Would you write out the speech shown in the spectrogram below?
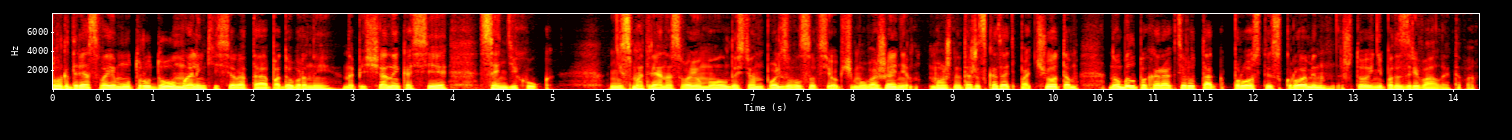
благодаря своему труду маленький сирота, подобранный на песчаной косе Сэнди Хук. Несмотря на свою молодость, он пользовался всеобщим уважением, можно даже сказать почетом, но был по характеру так прост и скромен, что и не подозревал этого.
